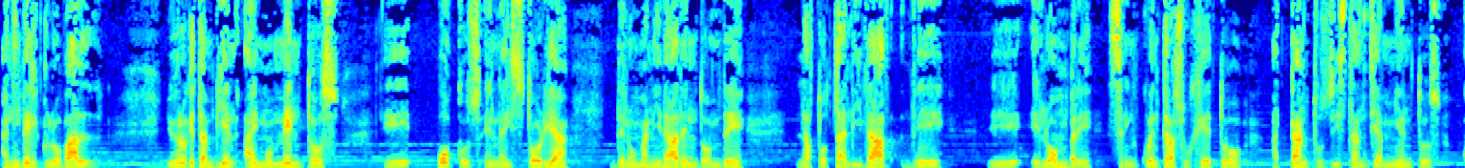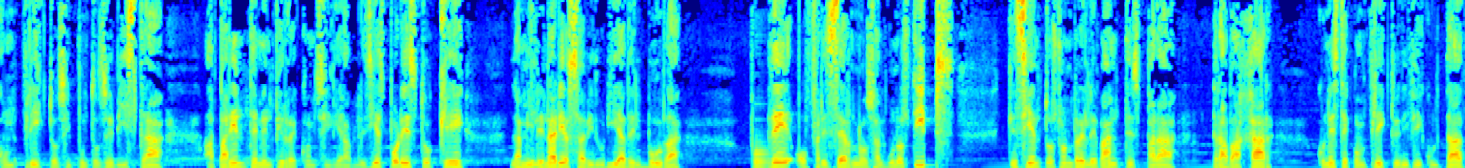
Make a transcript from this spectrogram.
a nivel global? Yo creo que también hay momentos eh, pocos en la historia de la humanidad en donde la totalidad de eh, el hombre se encuentra sujeto a tantos distanciamientos, conflictos y puntos de vista aparentemente irreconciliables. Y es por esto que la milenaria sabiduría del Buda puede ofrecernos algunos tips que siento son relevantes para trabajar con este conflicto y dificultad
